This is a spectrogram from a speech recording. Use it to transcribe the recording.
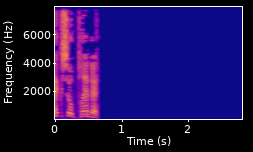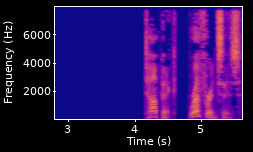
Exoplanet. References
